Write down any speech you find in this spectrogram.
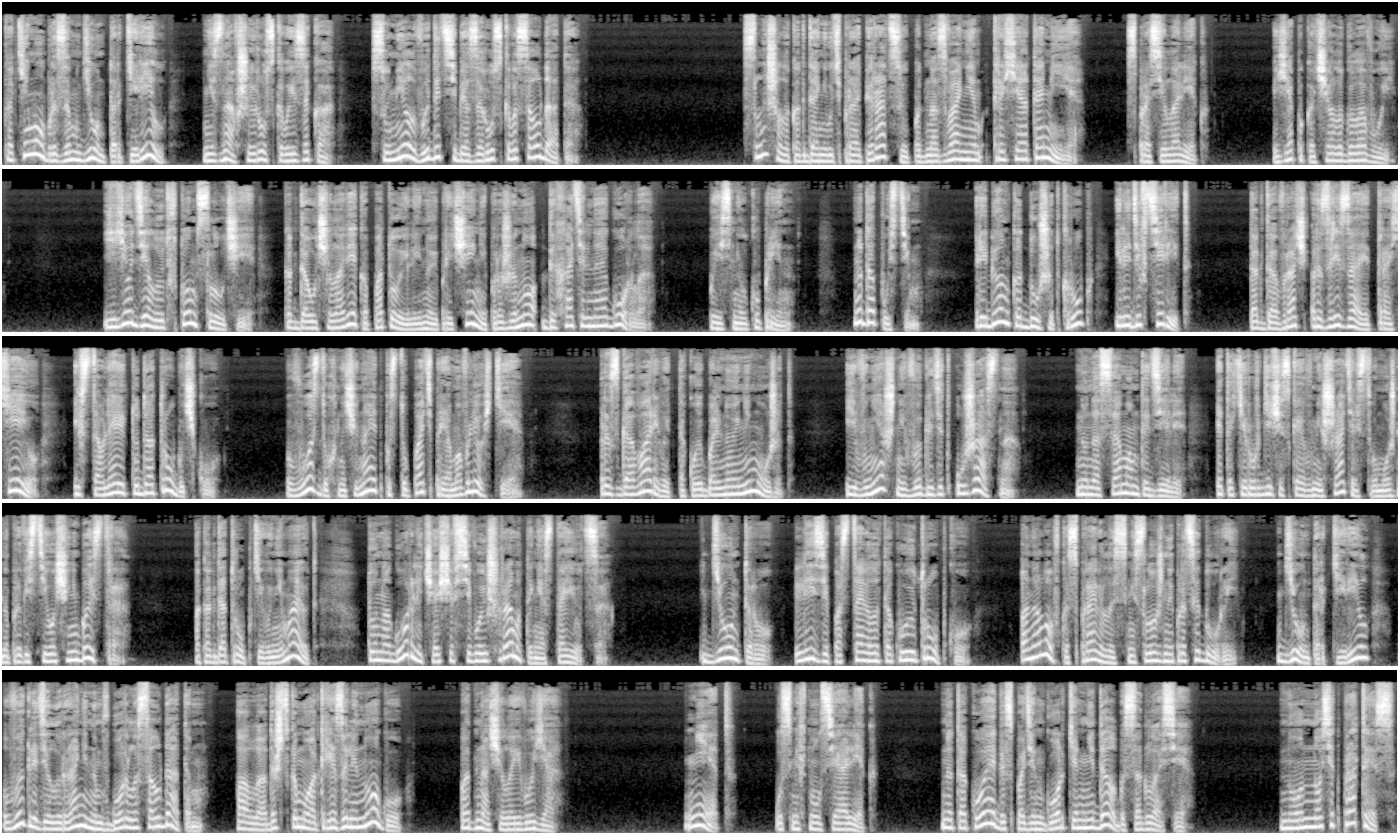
«Каким образом Гюнтер Кирилл, не знавший русского языка, сумел выдать себя за русского солдата?» Слышала когда-нибудь про операцию под названием трахеотомия? — спросил Олег. Я покачала головой. Ее делают в том случае, когда у человека по той или иной причине поражено дыхательное горло, пояснил Куприн. Ну, допустим, ребенка душит круп или дифтерит. Тогда врач разрезает трахею и вставляет туда трубочку. Воздух начинает поступать прямо в легкие. Разговаривать такой больной не может. И внешне выглядит ужасно. Но на самом-то деле это хирургическое вмешательство можно провести очень быстро. А когда трубки вынимают, то на горле чаще всего и шрама-то не остается. Гюнтеру Лизи поставила такую трубку. Она ловко справилась с несложной процедурой. Гюнтер Кирилл выглядел раненым в горло солдатом, а Ладожскому отрезали ногу. Подначила его я. «Нет», — усмехнулся Олег. «На такое господин Горкин не дал бы согласия». «Но он носит протез»,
